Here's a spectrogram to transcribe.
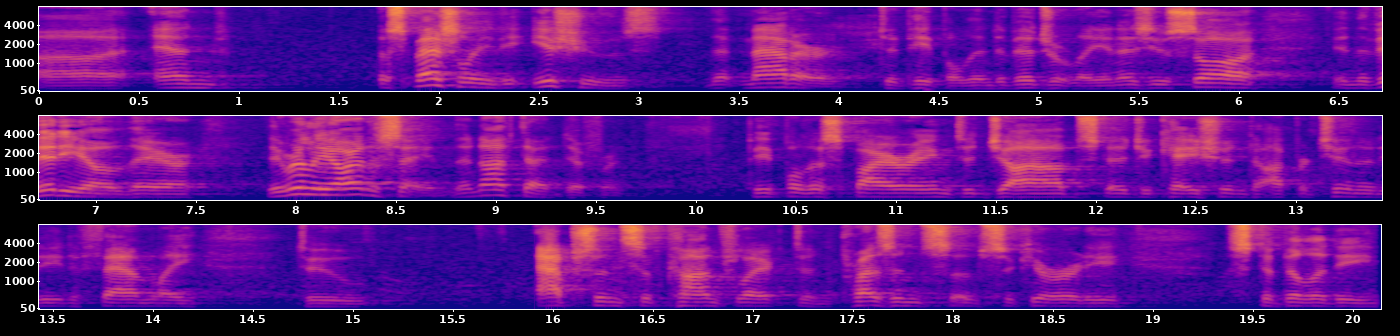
uh, and especially the issues that matter to people individually. And as you saw in the video there, they really are the same. They're not that different. People aspiring to jobs, to education, to opportunity, to family, to absence of conflict and presence of security, stability,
